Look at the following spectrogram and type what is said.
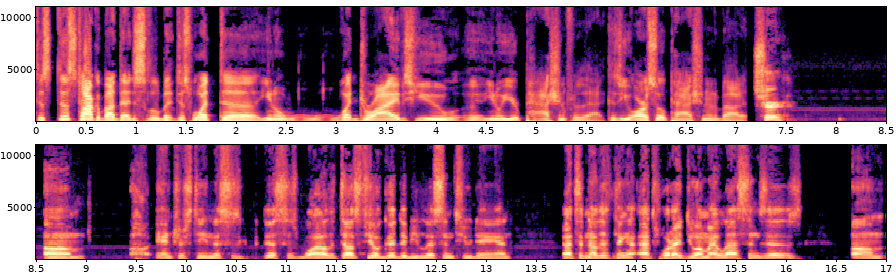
just just talk about that just a little bit. Just what uh, you know, what drives you, uh, you know, your passion for that because you are so passionate about it. Sure. Um, Oh, interesting. This is this is wild. It does feel good to be listened to, Dan. That's another thing. That's what I do on my lessons. Is um,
